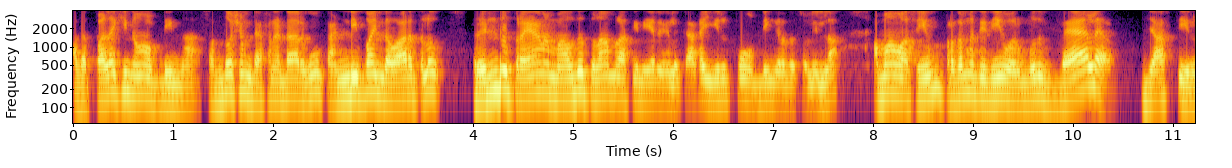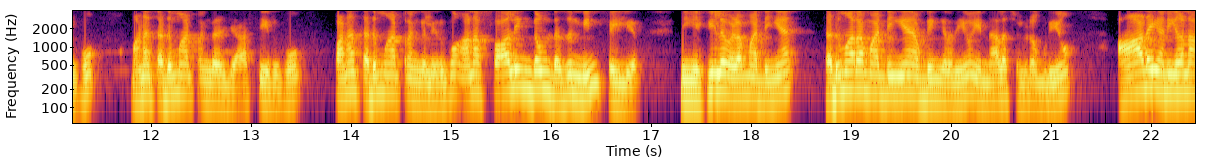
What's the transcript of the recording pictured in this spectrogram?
அதை பழகினோம் அப்படின்னா சந்தோஷம் டெஃபினட்டா இருக்கும். கண்டிப்பா இந்த வாரத்துல ரெண்டு பிரயாணமாவது துலாம் ராசி நேயர்களுக்காக இருக்கும் அப்படிங்கிறத சொல்லிடலாம். அமாவாசையும் பிரதம திதியும் வரும்போது வேலை ஜாஸ்தி இருக்கும். மன தடுமாற்றங்கள் ஜாஸ்தி இருக்கும். பண தடுமாற்றங்கள் இருக்கும். ஆனால் falling down doesn't mean failure நீங்கள் கீழே விட மாட்டீங்க தடுமாற மாட்டீங்க அப்படிங்கிறதையும் என்னால் சொல்லிட முடியும். ஆடை அணிகளான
